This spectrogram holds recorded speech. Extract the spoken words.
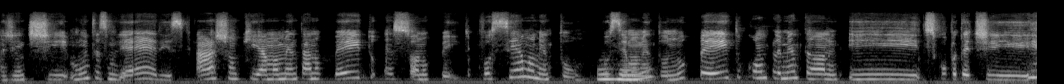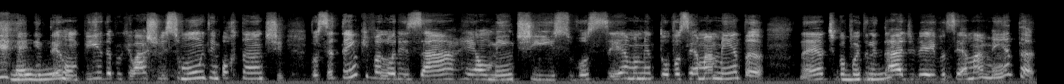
a gente, muitas mulheres acham que amamentar no peito é só no peito. Você amamentou, uhum. você amamentou no peito, complementando. E desculpa ter te interrompida, porque eu acho isso muito importante. Você tem que valorizar realmente isso. Você amamentou, você amamenta, né? Eu tive a uhum. oportunidade de ver aí, você amamenta.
